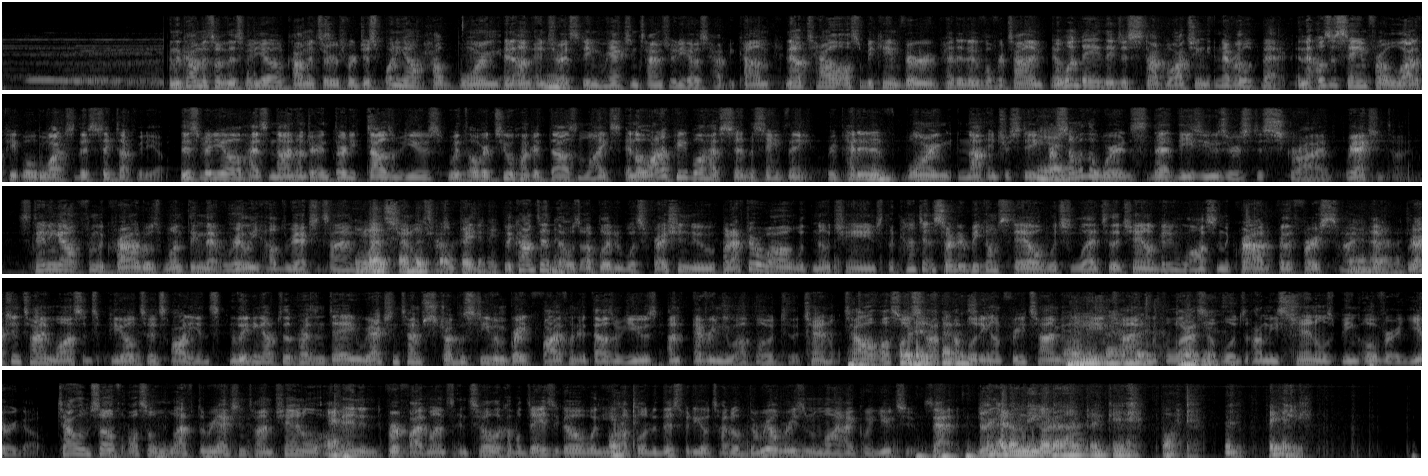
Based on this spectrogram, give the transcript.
In the comments of this video, commenters were just pointing out how boring and uninteresting Reaction Times videos have become, and how Tal also became very repetitive over time, and one day they just stopped watching and never looked back. And that was the same for a lot of people who watched this TikTok video. This video has 930,000 views with over 200,000 likes, and a lot of people have said the same thing. Repetitive, hmm. boring, and not interesting are some of the words that these users describe Reaction Time. Standing out from the crowd was one thing that really held reaction time Yeah, when the channel's first definitely. The content that was uploaded was fresh and new, but after a while, with no change, the content started to become stale, which led to the channel getting lost in the crowd for the first time ever. Reaction Time lost its appeal to its audience, and leading up to the present day, Reaction Time struggles to even break 500,000 views on every new upload to the channel. Tal also stopped uploading on free time and game time with the last uploads on these channels being over a year ago. Tal himself also left the Reaction Time channel eh. abandoned for five months until a couple days ago when he Oh. uploaded this video titled The Real Reason Why I Quit YouTube. Sad. And During that only got hundred k. What? really?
